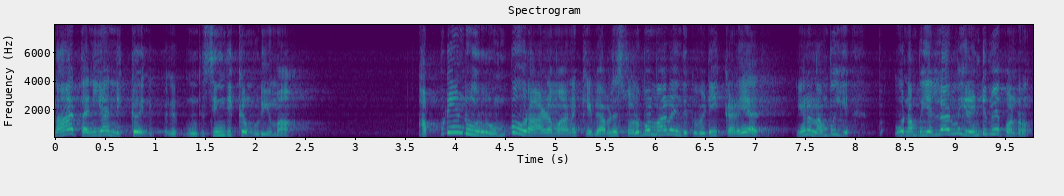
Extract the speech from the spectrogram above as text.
நான் தனியாக நிற்க சிந்திக்க முடியுமா? அப்படின்ற ஒரு ரொம்ப ஒரு ஆழமான கேள்வி. அவ்வளோ சுலபமான இதுக்கு விடையே கிடையாது. ஏன்னா நம்ம நம்ம எல்லாருமே ரெண்டுமே பண்ணுறோம்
